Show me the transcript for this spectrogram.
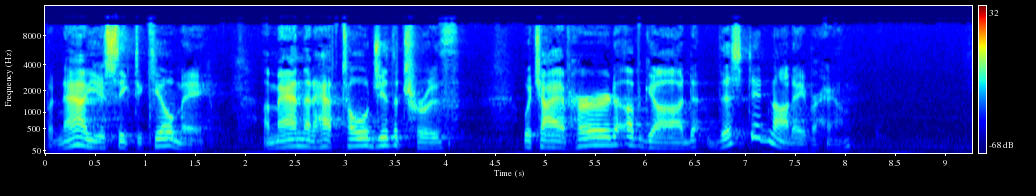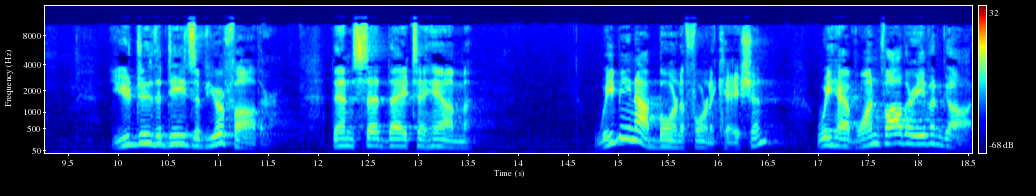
But now you seek to kill me, a man that hath told you the truth, which I have heard of God. This did not Abraham. You do the deeds of your father. Then said they to him, we be not born of fornication. We have one Father, even God.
